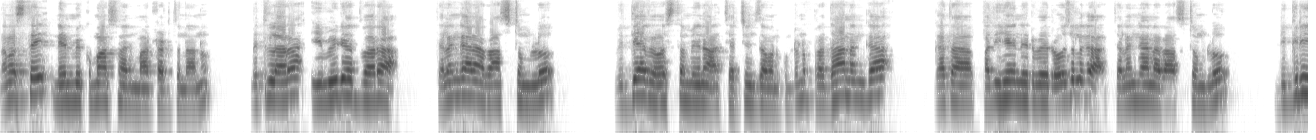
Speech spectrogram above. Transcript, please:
నమస్తే నేను మీ కుమార్ స్వామి మాట్లాడుతున్నాను. మిత్రులారా ఈ వీడియో ద్వారా తెలంగాణ రాష్ట్రంలో విద్యా వ్యవస్థ మీద చర్చించాం అనుకుంటున్నాను. ప్రధానంగా గత పదిహేను ఇరవై రోజులుగా తెలంగాణ రాష్ట్రంలో డిగ్రీ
